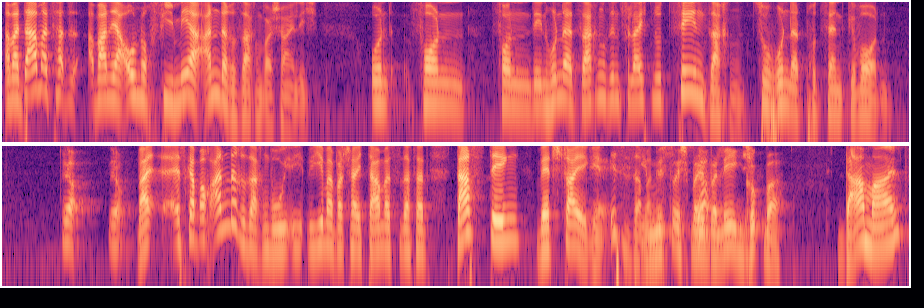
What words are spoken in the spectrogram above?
Aber damals hat, waren ja auch noch viel mehr andere Sachen wahrscheinlich. Und von, von den 100 Sachen sind vielleicht nur 10 Sachen zu 100% geworden. Ja, ja. Weil es gab auch andere Sachen, wo jemand wahrscheinlich damals gedacht hat, das Ding wird steil gehen. Ist es aber Ihr müsst nicht. euch mal Ja. überlegen, guck mal. Damals,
